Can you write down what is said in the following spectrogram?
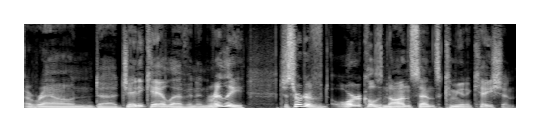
around uh, JDK 11 and really just sort of Oracle's nonsense communication.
